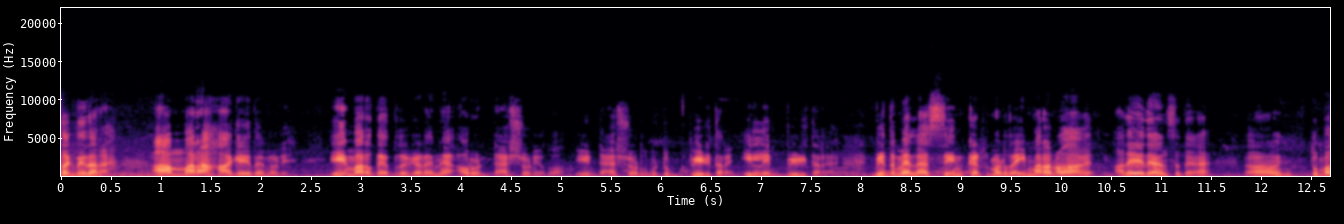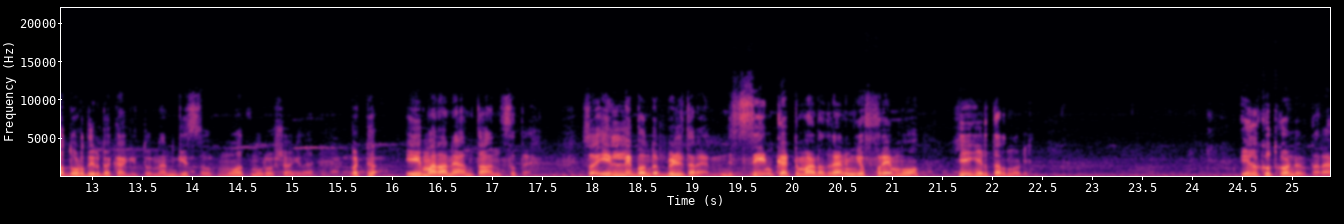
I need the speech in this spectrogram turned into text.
ತೆಗ್ದಿದ್ದಾರೆ. ಆ ಮರ ಹಾಗೆ ಇದೆ ನೋಡಿ. ಈ ಮರದ ಎದುರುಗಡೆನೆ ಅವರು ಡ್ಯಾಶ್ ಹೊಡೆಯೋದು. ಈ ಡ್ಯಾಶ್ ಹೊಡೆದ್ಬಿಟ್ಟು ಬೀಳ್ತಾರೆ. ಇಲ್ಲಿ ಬೀಳ್ತಾರೆ. ಬಿದ್ದ ಮೇಲೆ ಸೀನ್ ಕಟ್ ಮಾಡಿದ್ರೆ ಈ ಮರನೂ ಅದೇ ಇದೆ ಅನಿಸುತ್ತೆ. ತುಂಬ ದೊಡ್ಡದಿರಬೇಕಾಗಿತ್ತು. ನನಗಿಸ್ಸು ಮೂವತ್ತ್ಮೂರು ವರ್ಷ ಆಗಿದೆ. ಬಟ್ ಈ ಮರನೇ ಅಂತ ಅನಿಸುತ್ತೆ. ಸೊ ಇಲ್ಲಿ ಬಂದು ಬೀಳ್ತಾರೆ. ಸೀನ್ ಕಟ್ ಮಾಡಿದ್ರೆ ನಿಮಗೆ ಫ್ರೇಮು ಹೀಗಿಡ್ತಾರೆ ನೋಡಿ. ಇಲ್ಲಿ ಕುತ್ಕೊಂಡಿರ್ತಾರೆ.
